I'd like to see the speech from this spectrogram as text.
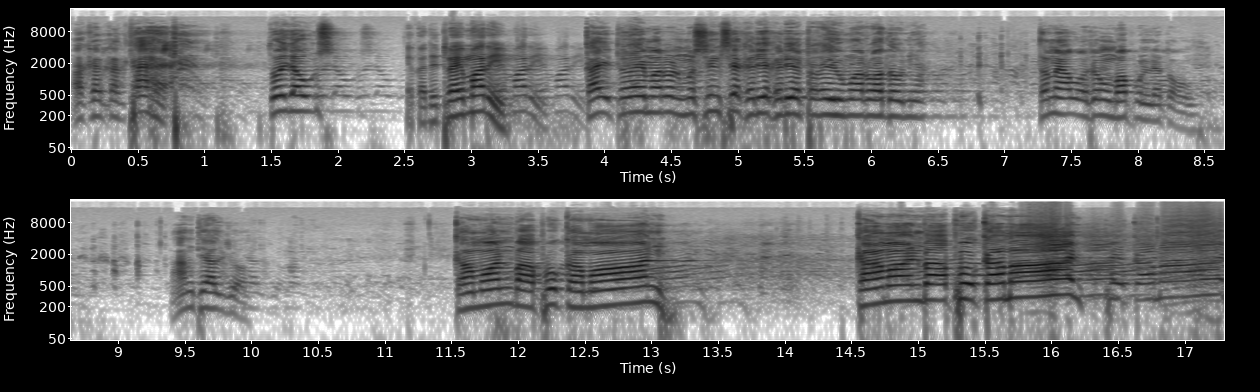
આ કાંઈક થાય. તોય જાઉં એકાદી ટ્રાય મારી. કાંઈ ટ્રાય મારો મશીન છે? ઘડીએ ઘડીએ ટ્રાય મારવા દઉં ને તમે આવો છો હું બાપુને લેતો આવું. આમથી હાલજો. કમોન બાપુ કમોન કમોન બાપુ come on come on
